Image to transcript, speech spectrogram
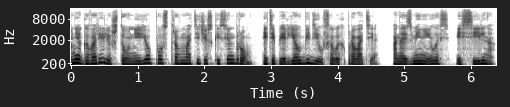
Мне говорили, что у нее посттравматический синдром, и теперь я убедился в их правоте. Она изменилась, и сильно.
